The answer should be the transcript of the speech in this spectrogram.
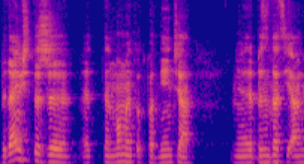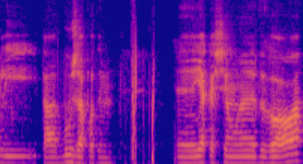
Wydaje mi się też, że ten moment odpadnięcia reprezentacji Anglii i ta burza po tym, jaka się e, wywołała,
